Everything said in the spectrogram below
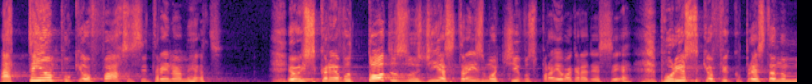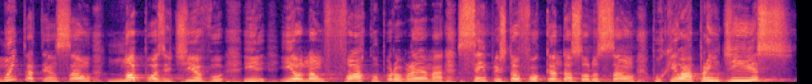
Há tempo que eu faço esse treinamento. Eu escrevo todos os dias três motivos para eu agradecer. Por isso que eu fico prestando muita atenção no positivo e, e, eu não foco o problema, sempre estou focando a solução, porque eu aprendi isso.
